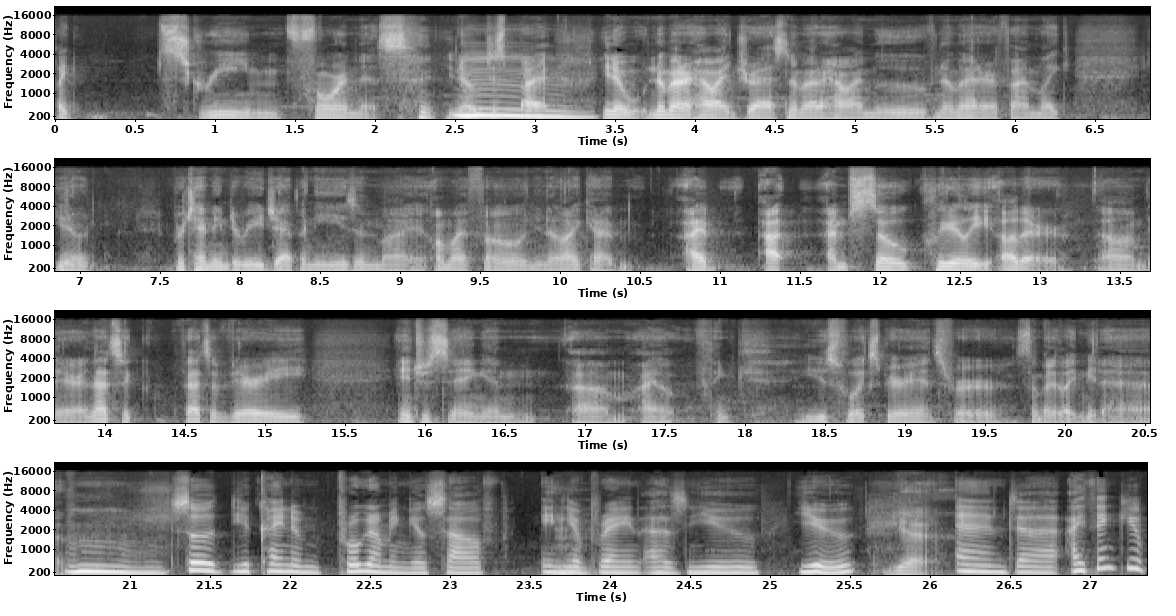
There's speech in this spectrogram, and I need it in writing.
like scream foreignness. you know, mm. just by mm. you know, no matter how I dress, no matter how I move, no matter if I'm like, you know, pretending to read Japanese in my on my phone. You know, like I'm I, I am so clearly other um, there, and that's a that's a very interesting and um, I think useful experience for somebody like me to have. Mm. So you're kind of programming yourself in mm. your brain as new you. Yeah. And uh, I think you're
